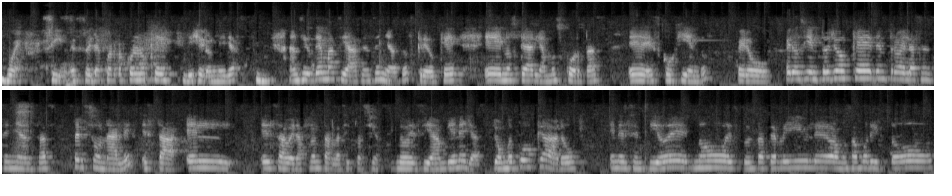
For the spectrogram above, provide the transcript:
Bueno, sí, estoy de acuerdo con lo que dijeron ellas. Han sido demasiadas enseñanzas. Creo que eh, nos quedaríamos cortas eh, escogiendo, pero, pero siento yo que dentro de las enseñanzas personales está el, saber afrontar la situación. Lo decían bien ellas, yo me puedo quedar en el sentido de, no, esto está terrible, vamos a morir todos,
